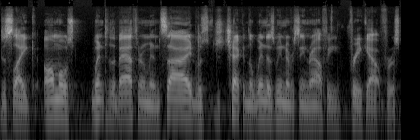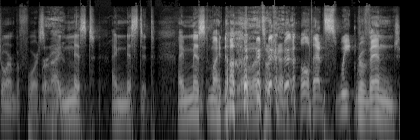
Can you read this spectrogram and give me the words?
just like almost went to the bathroom inside. Was just checking the windows. We've never seen Ralphie freak out for a storm before, so Right. I missed. I missed it. I missed my dog. Well, that's okay. all that sweet revenge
